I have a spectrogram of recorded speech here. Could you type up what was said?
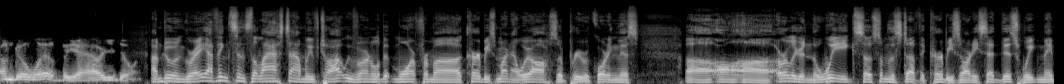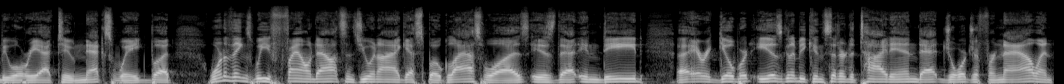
I'm doing well, but yeah, how are you doing? I'm doing great. I think since the last time we've talked, we've learned a little bit more from uh, Kirby Smart. Now we're also pre-recording this uh, uh, earlier in the week. So some of the stuff that Kirby's already said this week, maybe we'll react to next week. But one of the things we found out since you and I, I guess, spoke last was is that indeed uh, Arik Gilbert is going to be considered a tight end at Georgia for now, and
